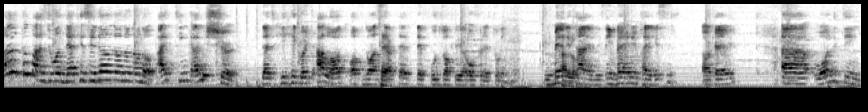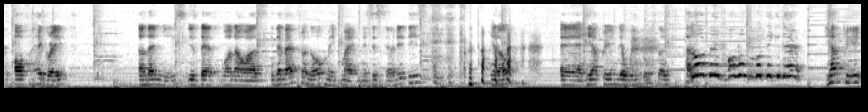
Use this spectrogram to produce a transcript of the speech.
ah, Thomas, you want that? He said, no, no, no, no, no. I think I'm sure that he regret a lot of not Yeah. accepted the foods of you offered to him many times in many places. Okay. Uh, one thing of regret and I miss is that when I was in the bathroom, no, make my necessities, you know, uh, he appeared in the window, like, "Hello, babe, how long you gonna take it there?" He appeared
